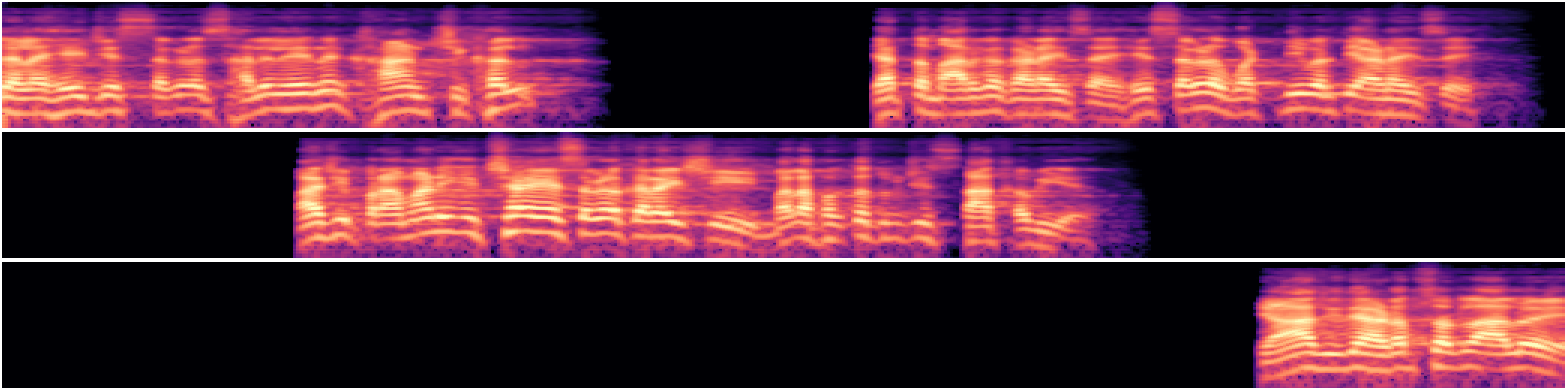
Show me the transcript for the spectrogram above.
आपल्याला हे जे सगळं झालेलं आहे ना घाण चिखल यात मार्ग काढायचा आहे. हे सगळं वटणीवरती आणायचंय माझी प्रामाणिक इच्छा आहे सगळं करायची. मला फक्त तुमची साथ हवी आहे. मी आज इथे हडपसरला आलोय.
